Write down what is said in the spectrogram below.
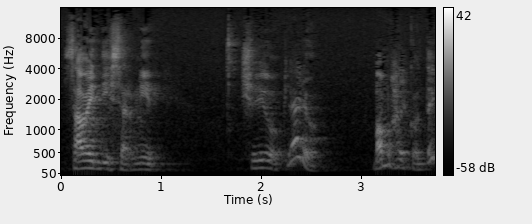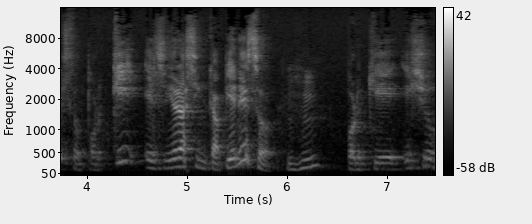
saben discernir. Yo digo, claro, vamos al contexto. ¿Por qué el Señor hace hincapié en eso? Porque ellos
